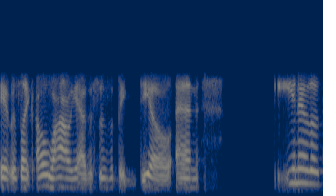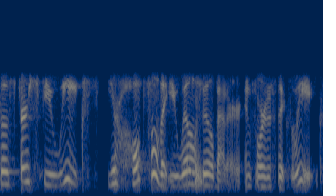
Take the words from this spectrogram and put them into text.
it was like, oh, wow, yeah, this is a big deal. And, you know, those first few weeks, you're hopeful that you will feel better in four to six weeks.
